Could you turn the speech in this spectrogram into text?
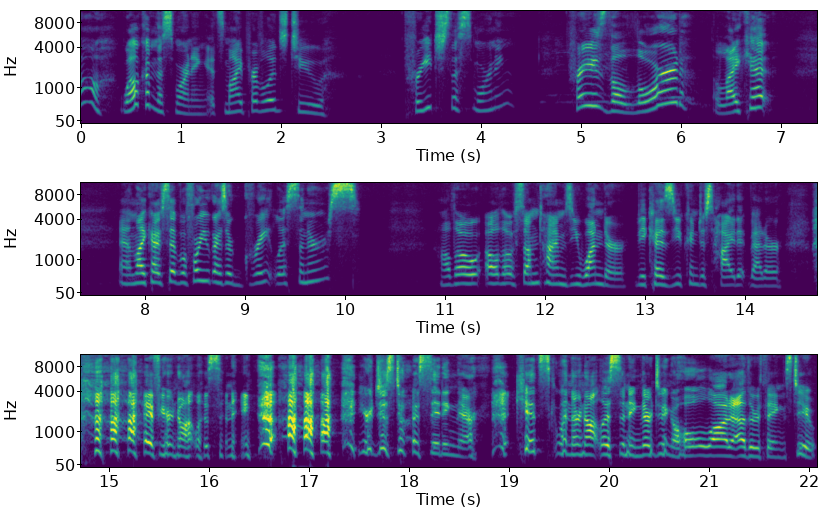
Oh, welcome this morning. It's my privilege to preach this morning. Praise the Lord. I like it. And like I've said before, you guys are great listeners. Although, although sometimes you wonder because you can just hide it better if you're not listening. you're just sitting there. Kids, when they're not listening, they're doing a whole lot of other things too.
